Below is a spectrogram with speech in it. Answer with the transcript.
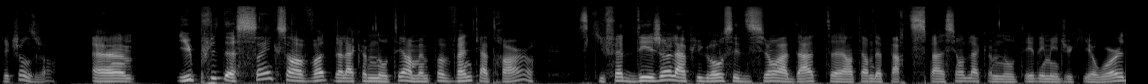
quelque chose du genre. Euh, il y a eu plus de 500 votes de la communauté en même pas 24 heures ce qui fait déjà la plus grosse édition à date euh, en termes de participation de la communauté des Major Key Awards.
